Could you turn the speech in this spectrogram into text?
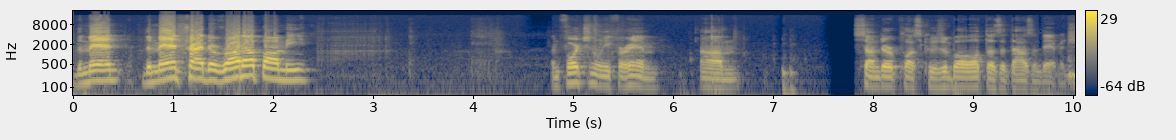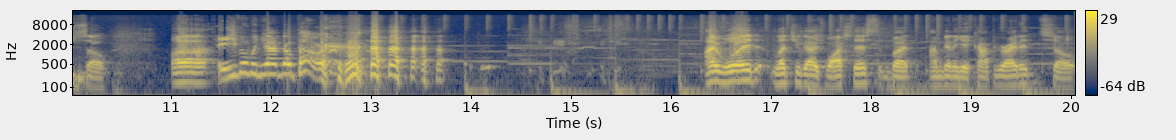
The man, the man tried to run up on me. Unfortunately for him, um, Sunder plus Kuzabal does a thousand damage. So, uh, even when you have no power. I would let you guys watch this, but I'm gonna get copyrighted, so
